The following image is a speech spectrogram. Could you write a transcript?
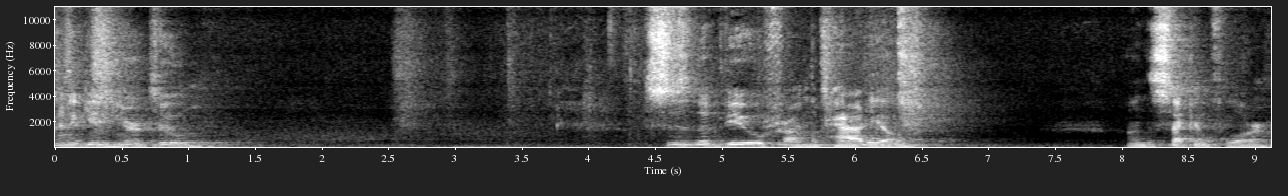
And again here too. This is the view from the patio on the second floor.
